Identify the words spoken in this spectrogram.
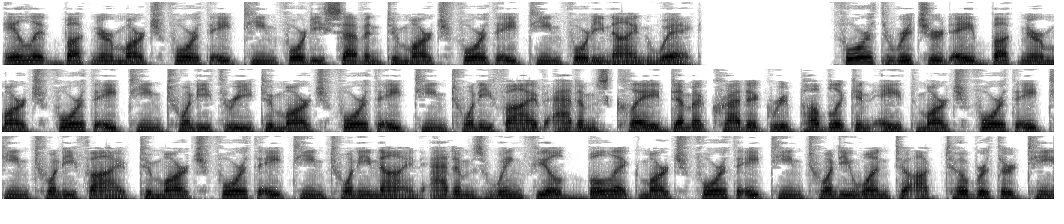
Aylett Buckner March 4, 1847 to March 4, 1849 Whig. 4th Richard A. Buckner March 4, 1823 to March 4, 1825 Adams Clay Democratic Republican 8th March 4, 1825 to March 4, 1829 Adams Wingfield Bullock March 4, 1821 to October 13,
